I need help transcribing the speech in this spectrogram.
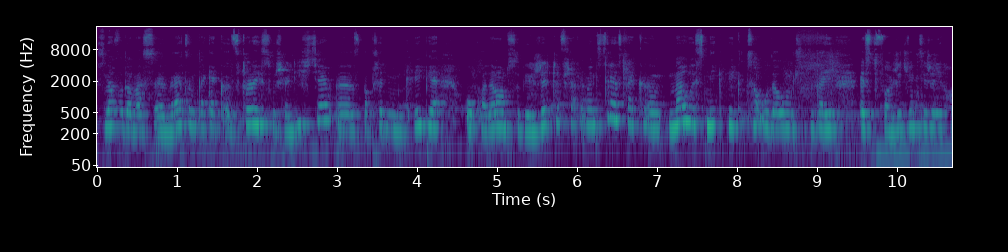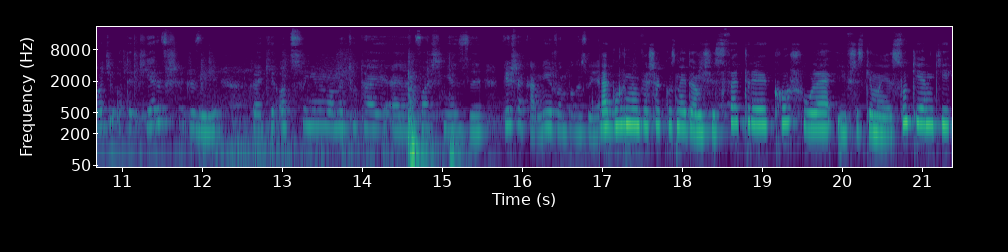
Znowu do Was e, wracam, tak jak wczoraj słyszeliście e, w poprzednim klipie, układałam sobie rzeczy w szafie, więc teraz tak e, mały sneak peek, co udało mi się tutaj stworzyć, więc jeżeli chodzi o te pierwsze drzwi, to jakie odsuniemy, mamy tutaj właśnie z wieszakami, już Wam pokazuję. Na górnym wieszaku znajdują się swetry, koszule i wszystkie moje sukienki,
